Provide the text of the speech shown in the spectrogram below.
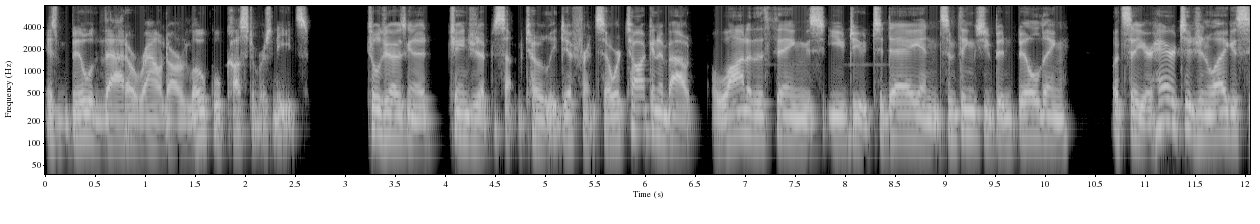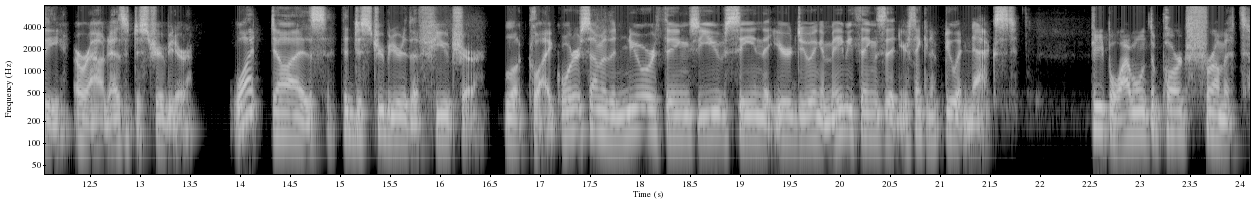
is build that around our local customers' needs. Told you I was going to change it up to something totally different. So we're talking about a lot of the things you do today and some things you've been building, let's say your heritage and legacy around as a distributor. What does the distributor of the future look like? What are some of the newer things you've seen that you're doing and maybe things that you're thinking of doing next? People, I won't depart from it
